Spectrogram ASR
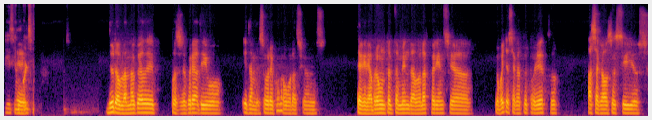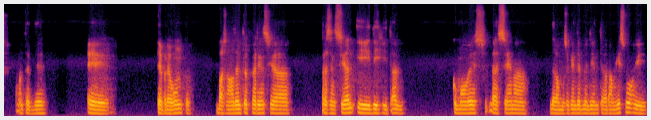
Sí, 100%. Duro, hablando acá de proceso creativo y también sobre colaboraciones, te quería preguntar también, dado la experiencia que vaya a sacar el proyecto, has sacado sencillos antes de, eh, te pregunto, basándote en tu experiencia presencial y digital, ¿cómo ves la escena de la música independiente ahora mismo y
